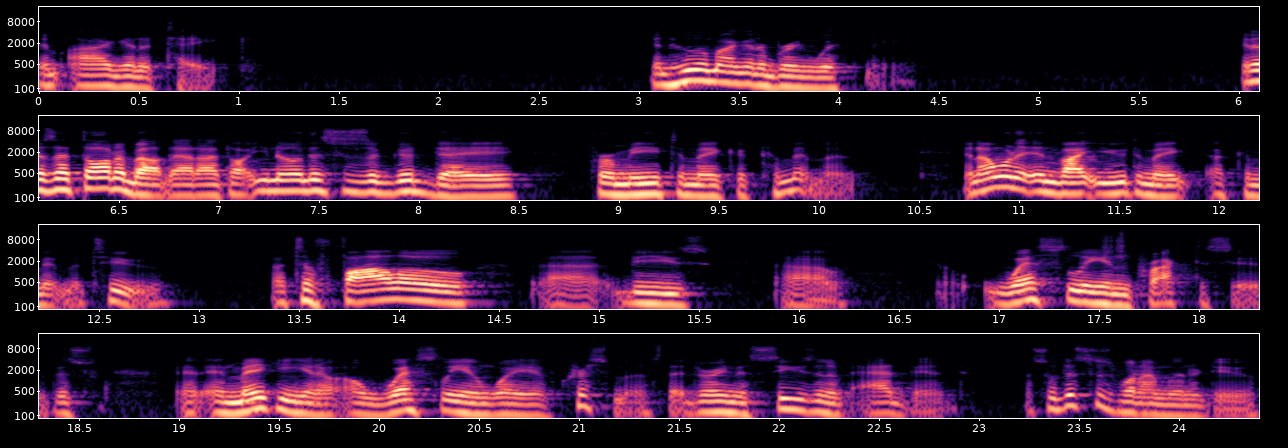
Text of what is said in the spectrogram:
am I going to take? And who am I going to bring with me? And as I thought about that, I thought, you know, this is a good day for me to make a commitment. And I want to invite you to make a commitment too, uh, to follow uh, these uh, Wesleyan practices this, and, and making it a, a Wesleyan way of Christmas, that during the season of Advent. So, this is what I'm going to do.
